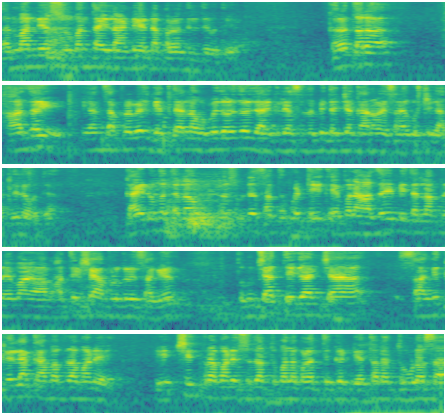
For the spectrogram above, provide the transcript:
सन्मान्य सुमनताई लांडे यांना परवानगी दिली होती. खरं तर आजही यांचा प्रवेश घेतल्याला उमेदवारी जर जाहीर केली असेल तर मी त्यांच्या कारवाई सगळ्या गोष्टी घातलेल्या होत्या. काही लोक त्यांना उलट सुलट सांगतात पण ठीक आहे पण आजही मी त्यांना प्रेमा अतिशय आपुलकडे सांगेन. तुमच्या तिघांच्या सांगितलेल्या कामाप्रमाणे इच्छित प्रमाणे सुद्धा तुम्हाला मला तिकीट देताना थोडासा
